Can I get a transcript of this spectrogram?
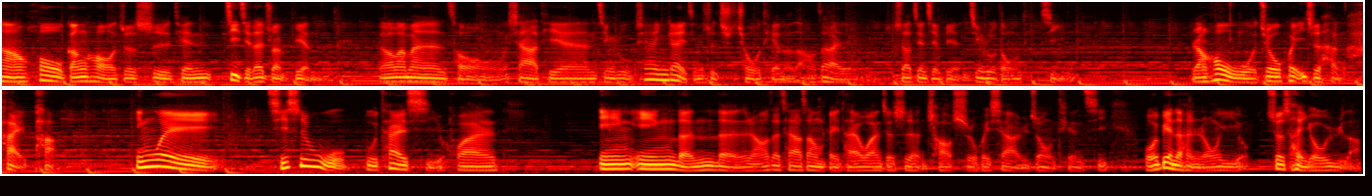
然后刚好就是天季节在转变，然后慢慢从夏天进入，现在应该已经是秋天了，然后再来就是要渐渐变进入冬季了。然后我就会一直很害怕，因为。其实我不太喜欢阴阴冷冷，然后再加上北台湾就是很潮湿，会下雨这种天气，我会变得很容易有，就是很忧郁啦。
